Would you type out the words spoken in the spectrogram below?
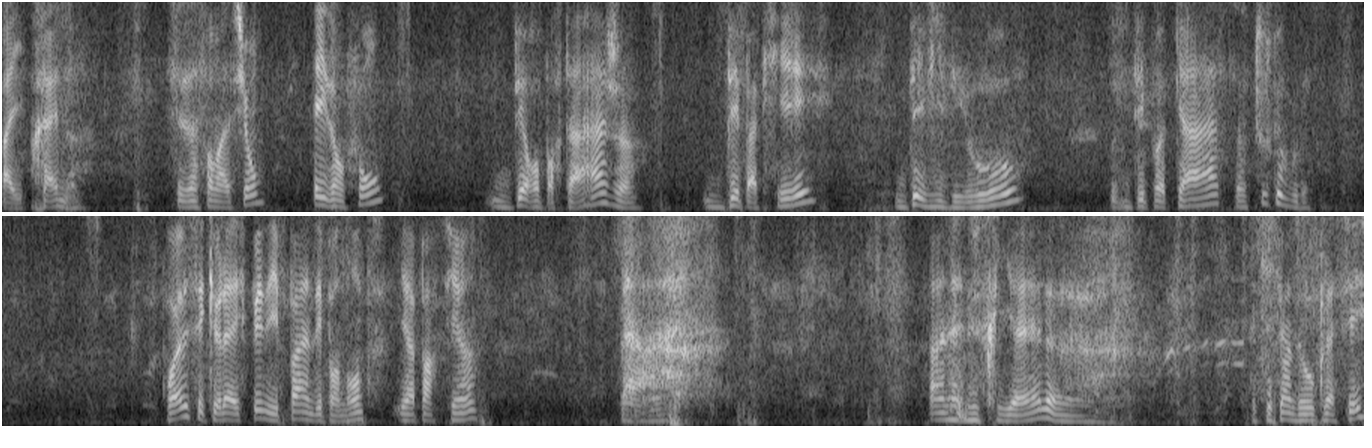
bah, ils prennent ces informations et ils en font des reportages, des papiers, des vidéos, des podcasts, tout ce que vous voulez. Le problème, c'est que l'AFP n'est pas indépendante et appartient à un industriel, euh, quelqu'un de haut placé.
